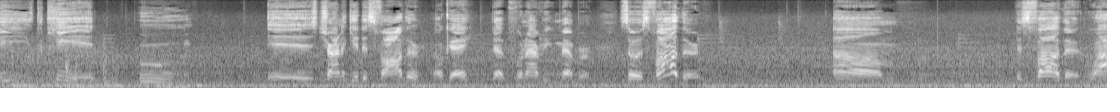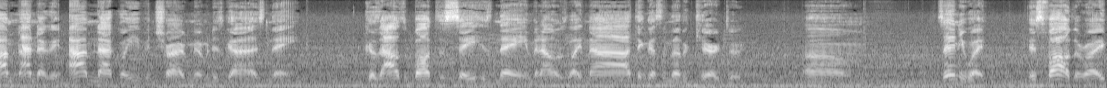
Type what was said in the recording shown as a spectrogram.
He's the kid who is trying to get his father, okay? That's what I remember. So his father, um, his father, well, I'm, I'm not gonna, I'm not going to even try to remember this guy's name. Because I was about to say his name, and I was like, nah, I think that's another character. Um, so anyway, his father, right?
